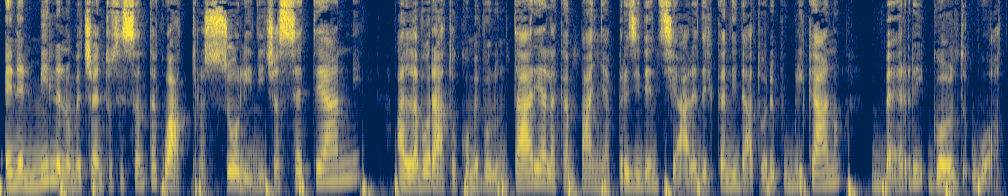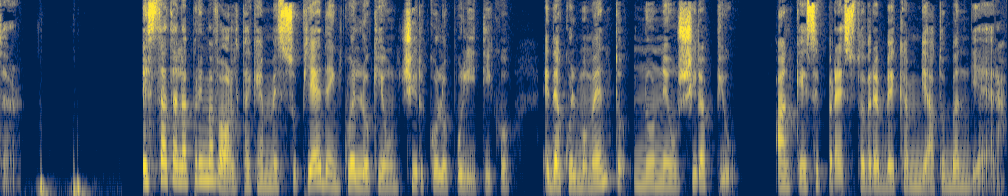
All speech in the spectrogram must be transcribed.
e nel 1964, a soli 17 anni, ha lavorato come volontaria alla campagna presidenziale del candidato repubblicano Barry Goldwater. È stata la prima volta che ha messo piede in quello che è un circolo politico e da quel momento non ne uscirà più, anche se presto avrebbe cambiato bandiera.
